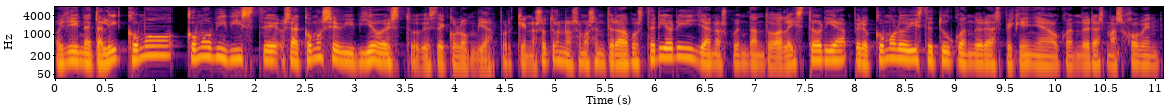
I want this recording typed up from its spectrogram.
Oye, y Natalie, ¿cómo, ¿cómo viviste, o sea, cómo se vivió esto desde Colombia? Porque nosotros nos hemos enterado a posteriori, ya nos cuentan toda la historia, pero ¿cómo lo viste tú cuando eras pequeña o cuando eras más joven?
